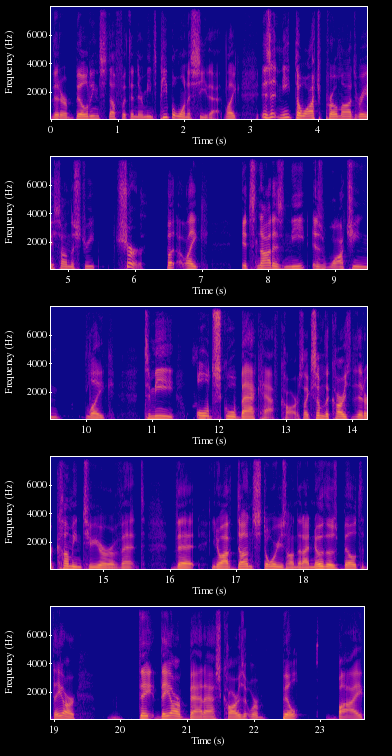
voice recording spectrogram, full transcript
that are building stuff within their means. People want to see that. Like, is it neat to watch pro mods race on the street? Sure. But like it's not as neat as watching like to me old school back half cars. Like some of the cars that are coming to your event that, you know, I've done stories on that I know those builds that they are they they are badass cars that were built by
